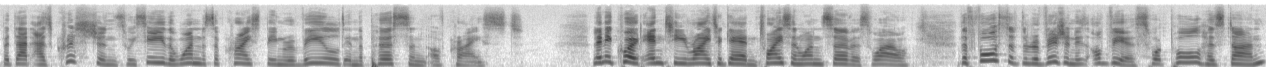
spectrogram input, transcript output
But that as Christians, we see the oneness of Christ being revealed in the person of Christ. Let me quote N.T. Wright again, twice in one service. Wow. The force of the revision is obvious. What Paul has done,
